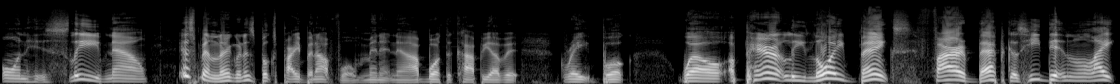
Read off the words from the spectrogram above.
on his sleeve. Now, it's been lingering. This book's probably been out for a minute now. I bought the copy of it. Great book. Well, apparently Lloyd Banks fired back because he didn't like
